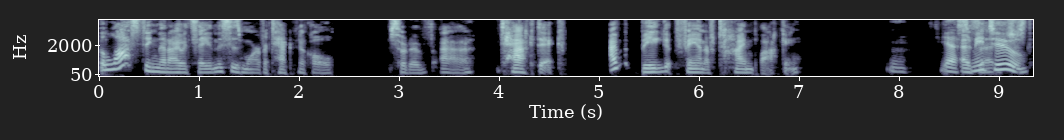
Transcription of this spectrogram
The last thing that I would say, and this is more of a technical sort of uh, tactic, I'm a big fan of time blocking. Yes, as me a- too. just-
